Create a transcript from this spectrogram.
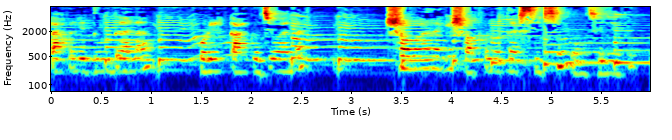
তাহলে দুধওয়ালা, ভোরের কাগজওয়ালা সবার আগে সফলতার শীর্ষে পৌঁছে যেত।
